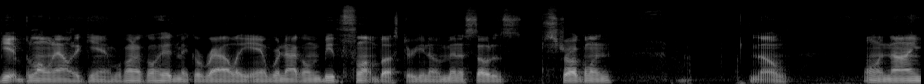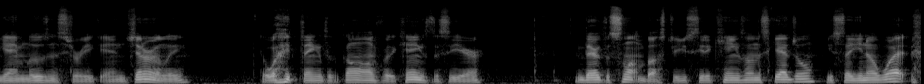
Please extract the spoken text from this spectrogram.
get blown out again. We're going to go ahead and make a rally, and we're not going to be the slump buster. You know, Minnesota's struggling, you know, on a nine game losing streak, and generally, the way things have gone for the Kings this year, they're the slump buster. You see the Kings on the schedule, you say, you know what?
